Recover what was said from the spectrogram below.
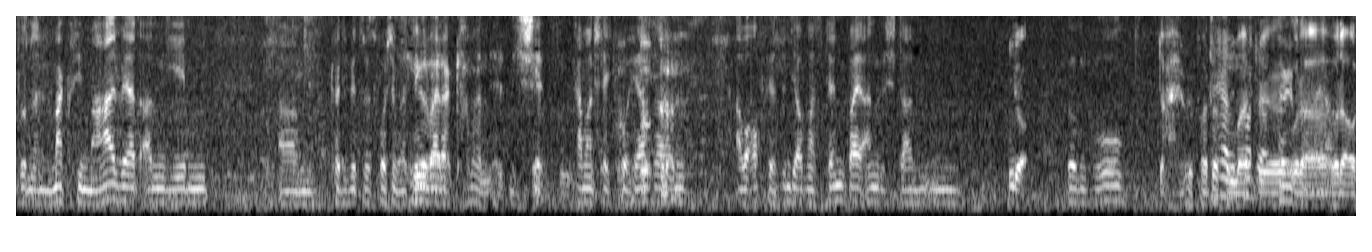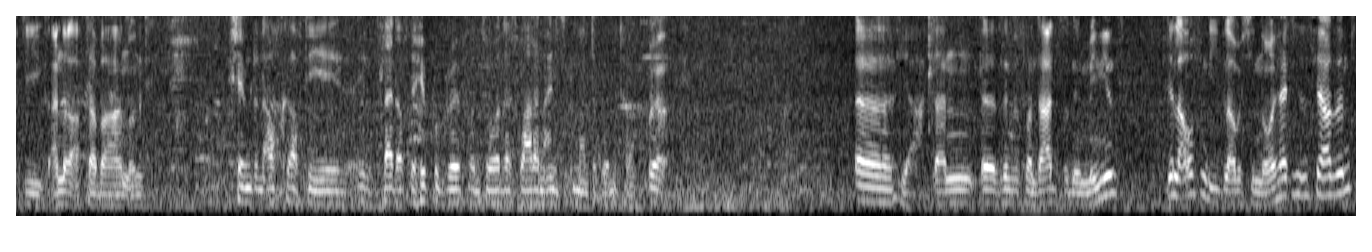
so einen Maximalwert angeben. Ähm, könnte ich mir zumindest vorstellen, Single Rider kann man halt nicht schätzen. kann man schlecht vorhersagen. Aber auch wir sind ja auch mal Standby angestanden, Ja. irgendwo. Ja, Harry Potter Harry zum Potter. Beispiel Harry oder, Potter, ja. oder auch die andere Achterbahn und Stimmt, und auch, auch die Flight of the Hippogriff und so, das war dann eigentlich immer drunter. Ja. Äh, ja, dann äh, sind wir von da zu den Minions gelaufen, die, glaube ich, die Neuheit dieses Jahr sind.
